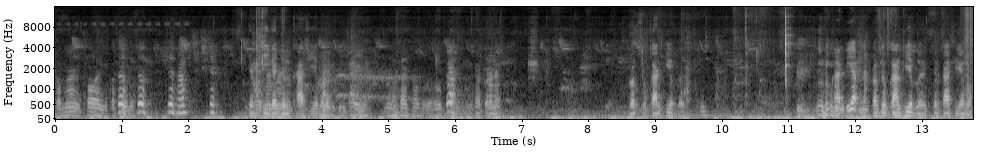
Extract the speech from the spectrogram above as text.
กลับมาปล่อยกับเสื้อผมเสื้อเสื้อครับยังตีกันจนขาเสียไปไปกินไก่เลยการเข้าเออตัวนั้นน่ะรับประสบการณ์เพียบเลย การเทียบนะรับประสบการณ์เพียบเลยจนขาเสียบอก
